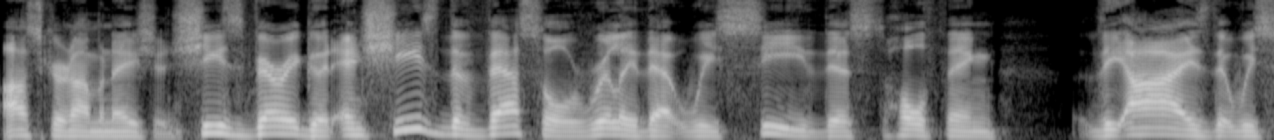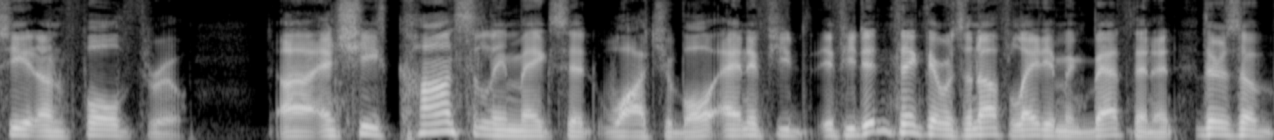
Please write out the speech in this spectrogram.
Oscar nomination. She's very good, and she's the vessel really that we see this whole thing, the eyes that we see it unfold through. Uh, and she constantly makes it watchable. And if you if you didn't think there was enough Lady Macbeth in it, there's a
